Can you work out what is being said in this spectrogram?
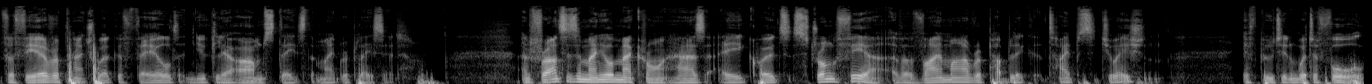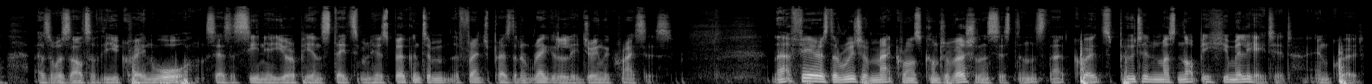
for fear of a patchwork of failed nuclear armed states that might replace it. And France's Emmanuel Macron has a, quote, strong fear of a Weimar Republic type situation if Putin were to fall as a result of the Ukraine war, says a senior European statesman who has spoken to the French president regularly during the crisis. That fear is the root of Macron's controversial insistence that, Putin must not be humiliated, end quote,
